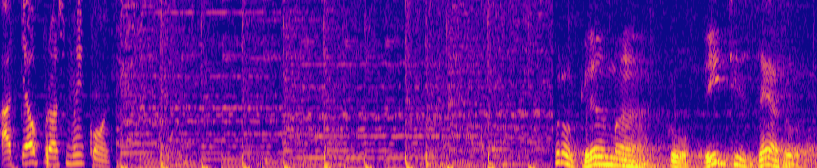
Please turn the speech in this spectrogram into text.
Até o próximo encontro. Programa Covid Zero.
